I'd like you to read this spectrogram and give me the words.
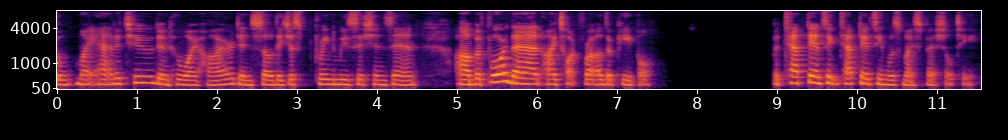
the my attitude and who I hired, and so they just bring the musicians in. Uh, before that, I taught for other people, but tap dancing tap dancing was my specialty.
